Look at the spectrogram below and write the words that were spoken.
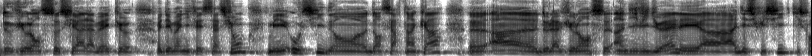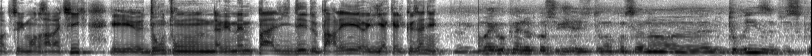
de violence sociale avec euh, des manifestations, mais aussi dans, certains cas euh, à de la violence individuelle et à, des suicides qui sont absolument dramatiques et euh, dont on n'avait même pas l'idée de parler il y a quelques années. On va évoquer un autre sujet justement concernant le tourisme, puisque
